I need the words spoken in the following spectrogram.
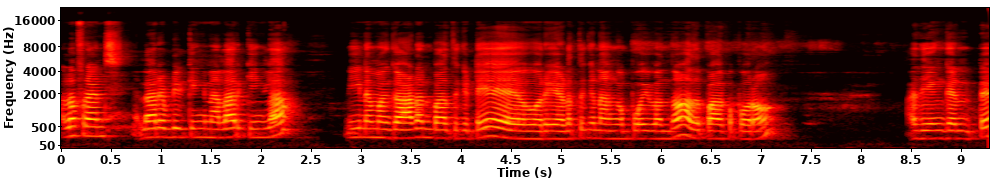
ஹலோ ஃப்ரெண்ட்ஸ் எல்லோரும் எப்படி இருக்கீங்க? நல்லா இருக்கீங்களா? நீ நம்ம கார்டன் பார்த்துக்கிட்டே ஒரு இடத்துக்கு நாங்கள் போய் வந்தோம். அதை பார்க்க போகிறோம் அது எங்கன்ட்டு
